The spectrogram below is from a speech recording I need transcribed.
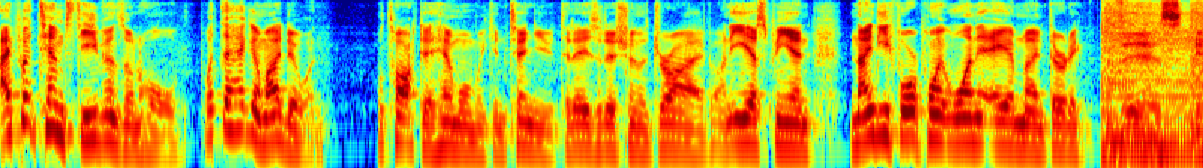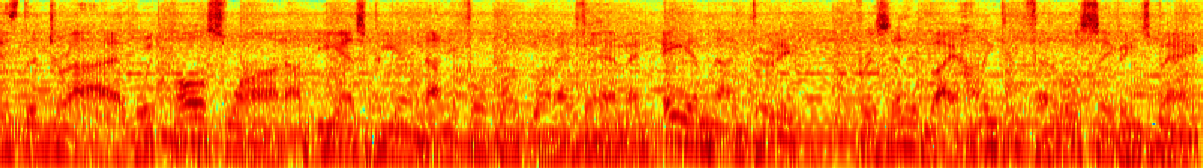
I put Tim Stephens on hold. What the heck am I doing? We'll talk to him when we continue today's edition of The Drive on ESPN 94.1 AM 930. This is The Drive with Paul Swann on ESPN 94.1 FM and AM 930 presented by Huntington Federal Savings Bank.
